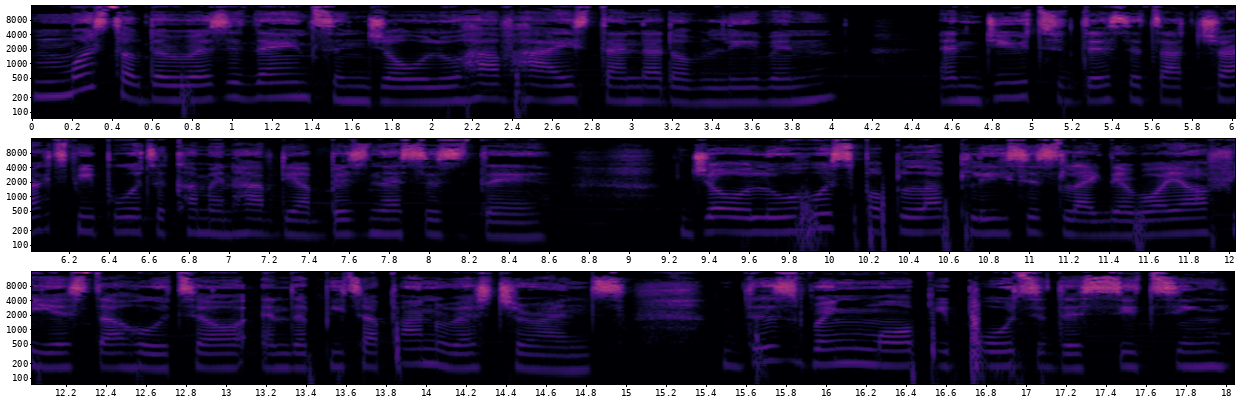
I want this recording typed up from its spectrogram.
Most of the residents in Dzorwulu have high standard of living, and due to this, it attracts people to come and have their businesses there. Dzorwulu hosts popular places like the Royal Fiesta Hotel and the Peter Pan restaurants. This brings more people to the city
